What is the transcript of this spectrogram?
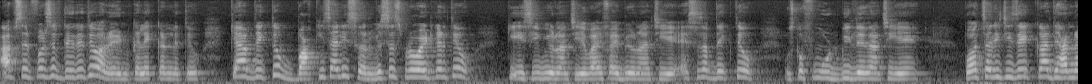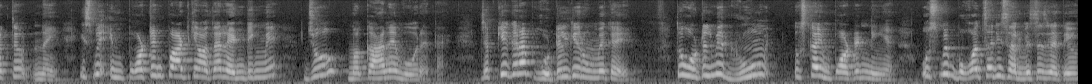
आप सिर्फ़ और सिर्फ़ दे देते हो और रेंट कलेक्ट कर लेते हो। क्या आप देखते हो? बाकी सारी सर्विसेज़ प्रोवाइड करते हो? कि AC भी होना चाहिए वाईफाई भी होना चाहिए, ऐसे सब देखते हो? उसको फ़ूड भी लेना चाहिए। बहुत सारी चीज़ें का ध्यान रखते हो? नहीं। इसमें इंपॉर्टेंट पार्ट क्या होता है? रेंटिंग में जो मकान है, वो रहता है। जबकि अगर आप होटल के रूम में गए तो होटल में रूम उसका इंपॉर्टेंट नहीं है। उसमें बहुत सारी सर्विसेज़ रहती हो।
